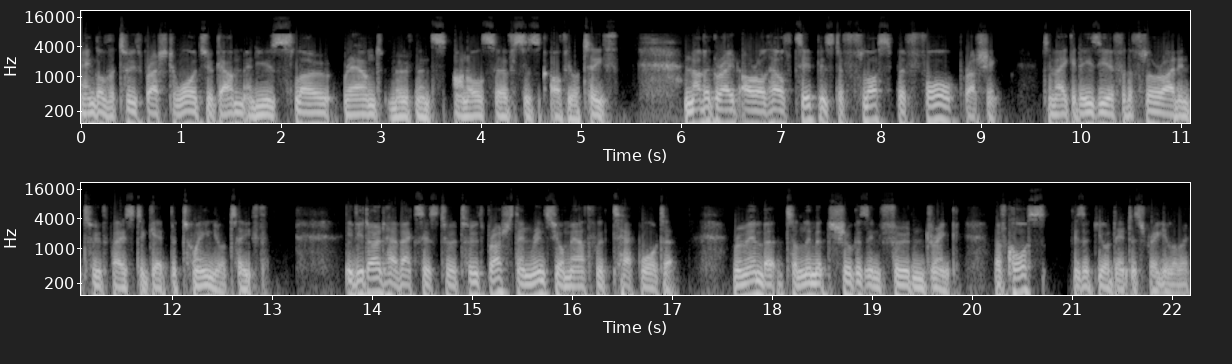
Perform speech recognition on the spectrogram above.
Angle the toothbrush towards your gum and use slow, round movements on all surfaces of your teeth. Another great oral health tip is to floss before brushing to make it easier for the fluoride in toothpaste to get between your teeth. If you don't have access to a toothbrush, then rinse your mouth with tap water. Remember to limit sugars in food and drink. Of course, visit your dentist regularly.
